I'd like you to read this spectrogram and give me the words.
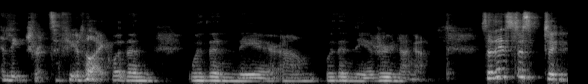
electorates, if you like, within within their um, within their runanga. So that's just to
